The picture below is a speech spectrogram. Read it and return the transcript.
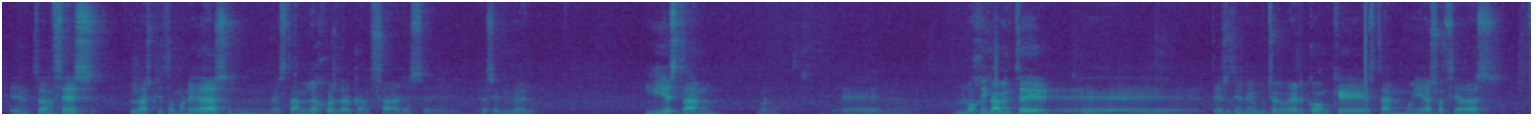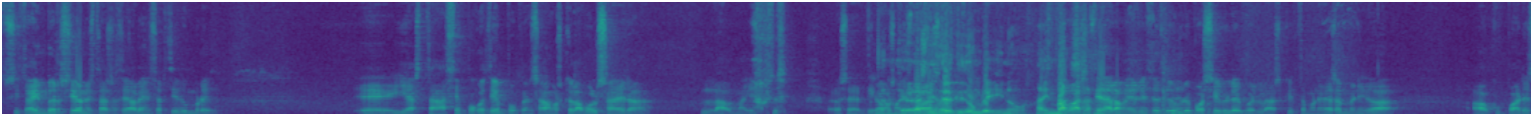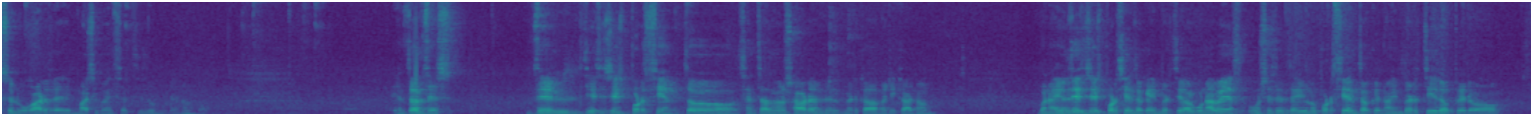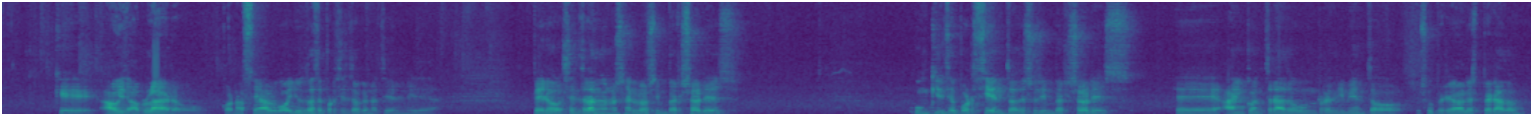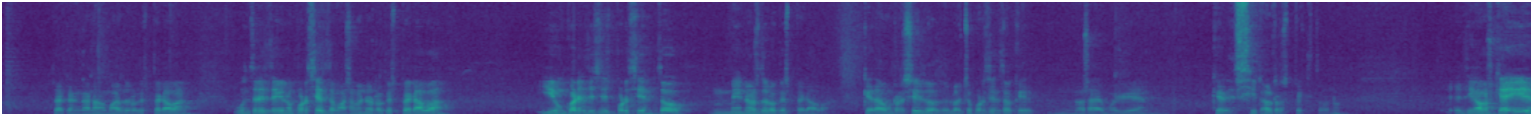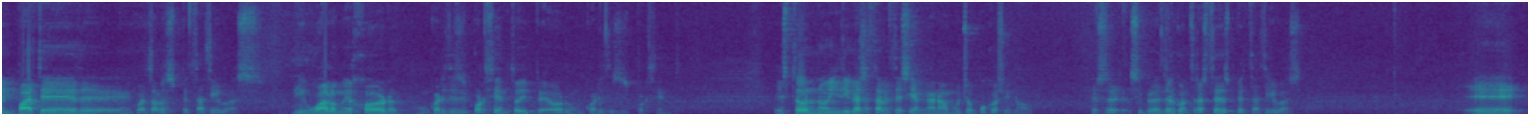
Entonces, las criptomonedas mm, están lejos de alcanzar ese, ese nivel y están, bueno, eh, lógicamente, eh, eso tiene mucho que ver con que están muy asociadas, si toda inversión está asociada a la incertidumbre, eh, y hasta hace poco tiempo pensábamos que la bolsa era la mayor, o sea, digamos la mayor incertidumbre y no, hay estaba asociada a la mayor incertidumbre posible, pues las criptomonedas han venido a, a ocupar ese lugar de máxima incertidumbre. ¿no? Entonces, del 16%, centrándonos ahora en el mercado americano, bueno, hay un 16% que ha invertido alguna vez, un 71% que no ha invertido pero que ha oído hablar o conoce algo y un 12% que no tiene ni idea. Pero centrándonos en los inversores, un 15% de esos inversores eh, ha encontrado un rendimiento superior al esperado, o sea que han ganado más de lo que esperaban, un 31% más o menos lo que esperaba y un 46% menos de lo que esperaba. Queda un residuo del 8% que no sabe muy bien qué decir al respecto. ¿no? Eh, digamos que hay empate en cuanto a las expectativas. Mm. Igual o mejor un 46% y peor un 46%. Esto no indica exactamente si han ganado mucho o poco, sino es eh, simplemente el contraste de expectativas. Eh,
